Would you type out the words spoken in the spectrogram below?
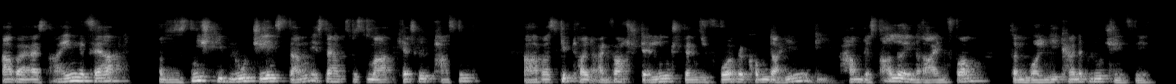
aber er ist eingefärbt, also es ist nicht die Blue Jeans, dann ist er zu Smart Casual passend. Aber es gibt halt einfach Stellen, stellen Sie vor, wir kommen dahin, die haben das alle in Reihenform, dann wollen die keine Blue Jeans sehen.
